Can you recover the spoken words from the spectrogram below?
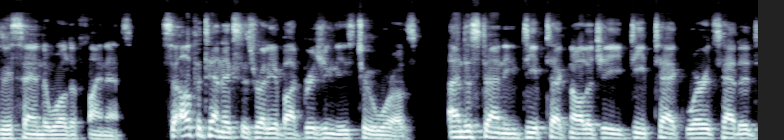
we say in the world of finance. So Alpha 10X is really about bridging these two worlds, understanding deep technology, deep tech, where it's headed,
